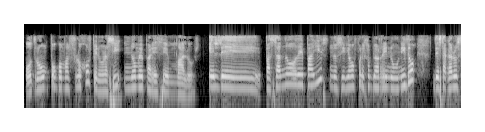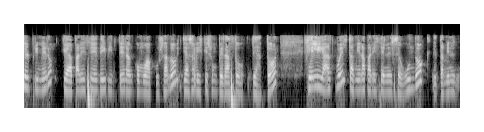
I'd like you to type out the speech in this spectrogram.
otros un poco más flojos, pero aún así no me parecen malos. El de pasando de país, nos iríamos, por ejemplo, al Reino Unido. Destacaros el primero, que aparece David Tennant como acusado. Ya sabéis que es un pedazo de actor. Helly Atwell también aparece en el segundo, también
